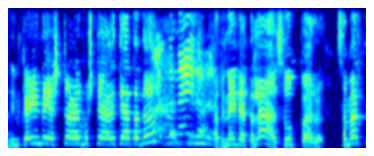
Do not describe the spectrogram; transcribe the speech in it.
ನಿನ್ನ ಕೈಯಿಂದ ಎಷ್ಟು ಮುಷ್ಟಿ ಅಳತೆ ಆತದ? ಹದಿನೈದು ಆಯ್ತಲ್ಲ? ಸೂಪರ್. ಸಮರ್ಥ,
